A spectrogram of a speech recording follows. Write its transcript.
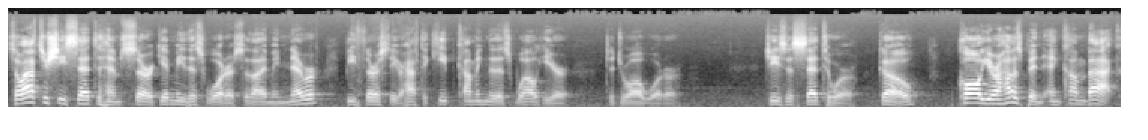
So after she said to him, Sir, give me this water so that I may never be thirsty or have to keep coming to this well here to draw water, Jesus said to her, Go, call your husband and come back.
